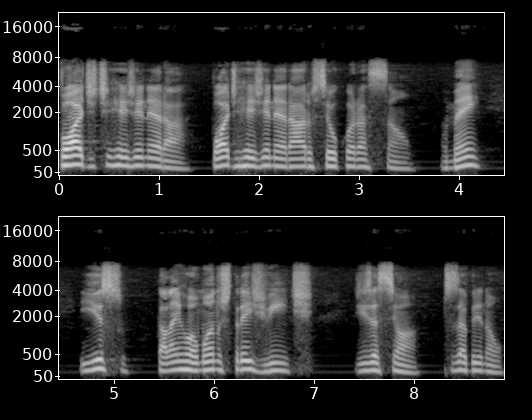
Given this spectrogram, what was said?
pode te regenerar, pode regenerar o seu coração. Amém? E isso está lá em Romanos 3,20. Diz assim: ó, precisa abrir não.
